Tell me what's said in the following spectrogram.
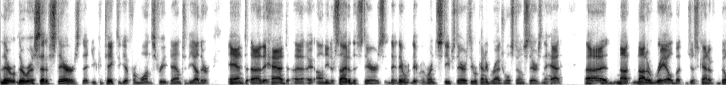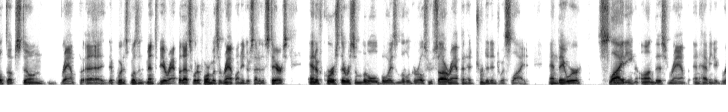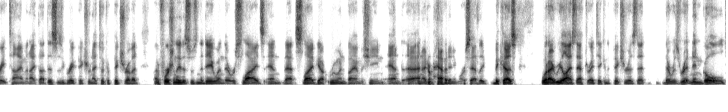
there, there were a set of stairs that you could take to get from one street down to the other, and uh, they had uh, on either side of the stairs. They, they, were, they weren't steep stairs; they were kind of gradual stone stairs, and they had uh, not not a rail, but just kind of built up stone ramp. Uh, it wasn't meant to be a ramp, but that's what it formed was a ramp on either side of the stairs. And of course, there were some little boys and little girls who saw a ramp and had turned it into a slide, and they were sliding on this ramp and having a great time. And I thought this is a great picture, and I took a picture of it. Unfortunately, this was in the day when there were slides, and that slide got ruined by a machine, and uh, and I don't have it anymore, sadly, because what I realized after I'd taken the picture is that there was written in gold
